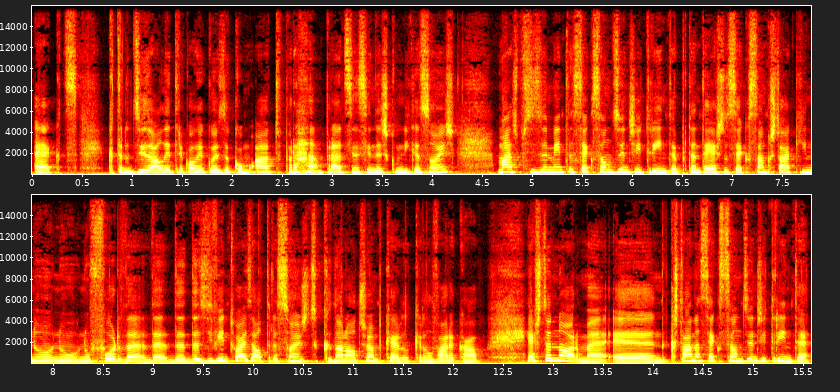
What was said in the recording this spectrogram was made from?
Act, que traduzido à letra qualquer coisa como ato para, para a decência das comunicações, mais precisamente a secção 230. Portanto, é esta secção que está aqui no, no, no foro da, da, das eventuais alterações de que Donald Trump quer, quer levar a cabo. Esta norma, eh, que está na secção 230,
